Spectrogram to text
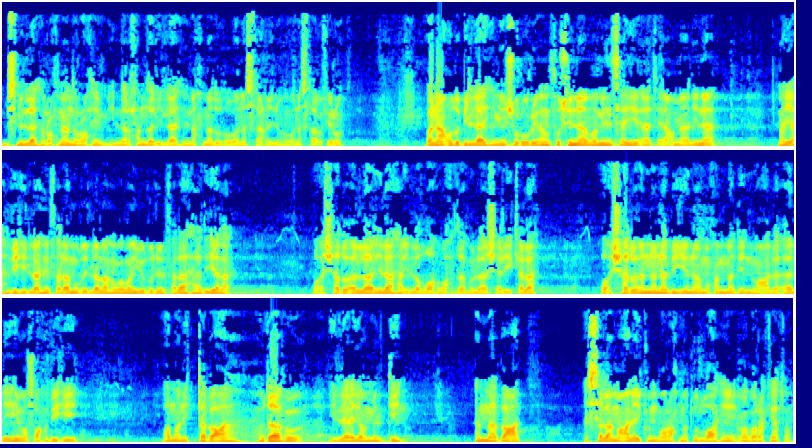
بسم الله الرحمن الرحيم. إن الحمد لله نحمده ونستعينه ونستغفره ونعوذ بالله من شرور أنفسنا ومن سيئات أعمالنا. من يهده الله فلا مضل له ومن يضلل فلا هادي له. وأشهد أن لا إله إلا الله وحده لا شريك له. وأشهد أن نبينا محمد وعلى آله وصحبه ومن اتبع هداه إلى يوم الدين أما بعد السلام عليكم ورحمة الله وبركاته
